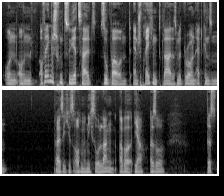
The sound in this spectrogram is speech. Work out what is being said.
Und, und auf Englisch funktioniert es halt super und entsprechend, klar, das mit Rowan Atkinson weiß ich jetzt auch noch nicht so lang, aber ja, also das,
